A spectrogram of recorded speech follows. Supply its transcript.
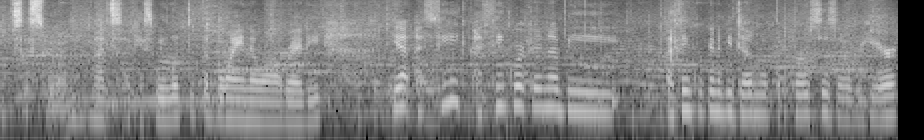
What's this one? That's okay. So we looked at the Bueno already. Yeah, I think I think we're gonna be I think we're gonna be done with the purses over here.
